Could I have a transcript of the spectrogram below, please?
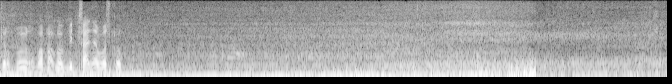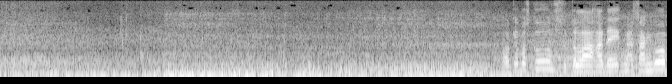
Terpur bapak pebinsanya bosku. Bosku, setelah HDX nggak sanggup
